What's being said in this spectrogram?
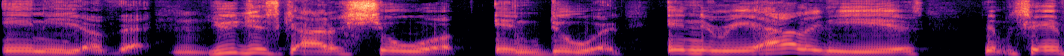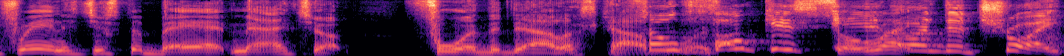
any of that. Mm. You just got to show up and do it. And the reality is San Fran is just a bad matchup for the Dallas Cowboys. So focus So, in right. on Detroit.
